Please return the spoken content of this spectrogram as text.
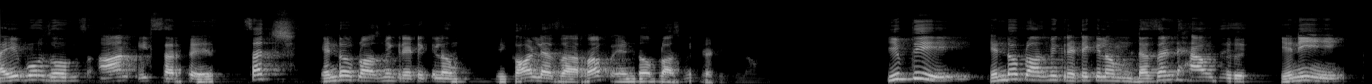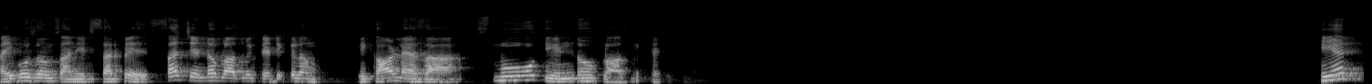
ribosomes on its surface, such endoplasmic reticulum we called as a rough endoplasmic reticulum. If the endoplasmic reticulum doesn't have the, any ribosomes on its surface, such endoplasmic reticulum we called as a smooth endoplasmic reticulum. Here,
